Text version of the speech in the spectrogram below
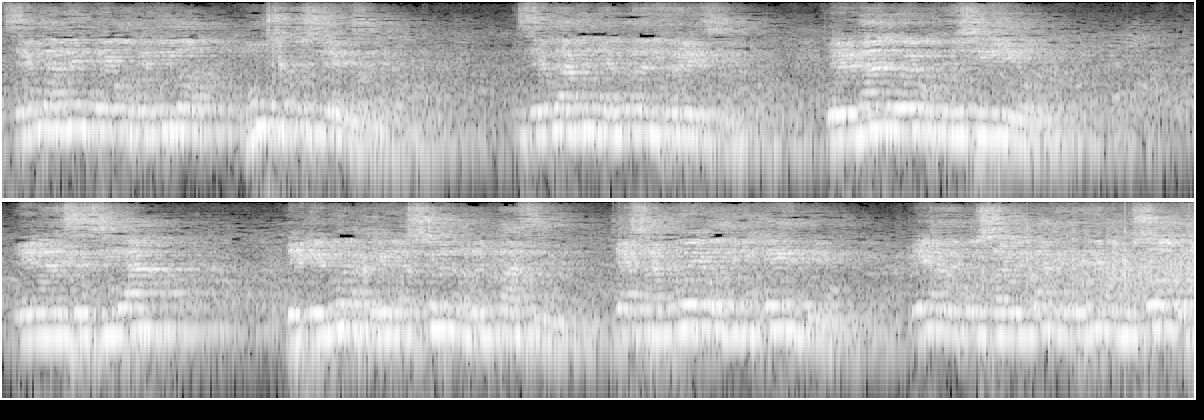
Seguramente hemos tenido muchas coincidencias y seguramente alguna diferencia, pero en algo hemos coincidido en la necesidad de que nuevas generaciones nos reemplacen, que haya nuevos dirigentes, es la responsabilidad que tenemos nosotros.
